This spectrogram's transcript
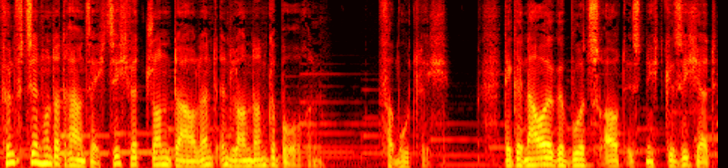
1563 wird John Dowland in London geboren. Vermutlich. Der genaue Geburtsort ist nicht gesichert.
